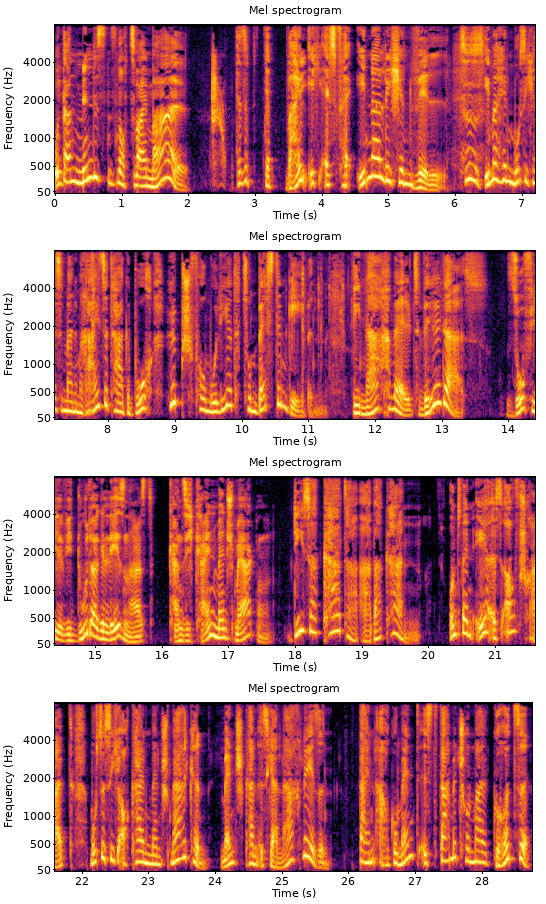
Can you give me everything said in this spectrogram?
Und dann mindestens noch zweimal. Das weil ich es verinnerlichen will. Immerhin muss ich es in meinem Reisetagebuch hübsch formuliert zum Besten geben. Die Nachwelt will das. So viel, wie du da gelesen hast, kann sich kein Mensch merken. Dieser Kater aber kann. Und wenn er es aufschreibt, muss es sich auch kein Mensch merken. Mensch kann es ja nachlesen. Dein Argument ist damit schon mal Grütze,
